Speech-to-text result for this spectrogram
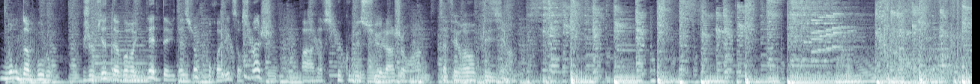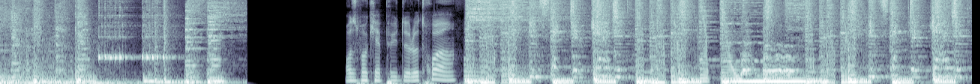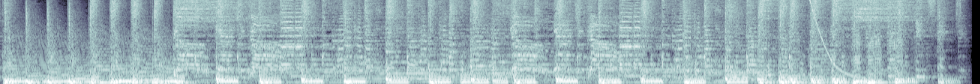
Nom d'un boulon. Je viens d'avoir une lettre d'invitation pour aller dans Smash. Ah, merci beaucoup, monsieur l'argent. Hein. Ça fait vraiment plaisir. hein. Heureusement qu'il n'y a plus de l'E3. Hein. Inspector Gadget.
